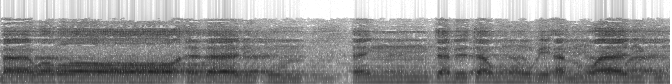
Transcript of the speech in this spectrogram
ما وراء ذلكم أن تبتغوا بأموالكم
